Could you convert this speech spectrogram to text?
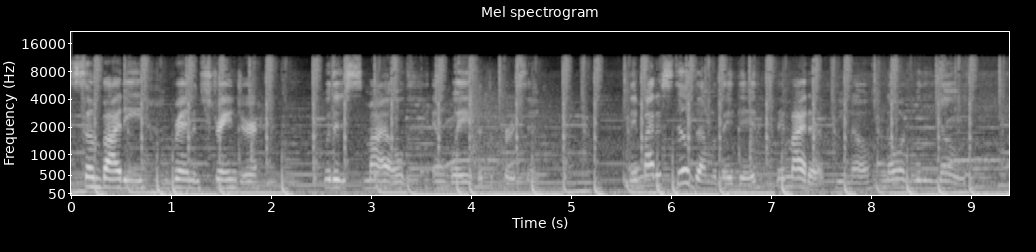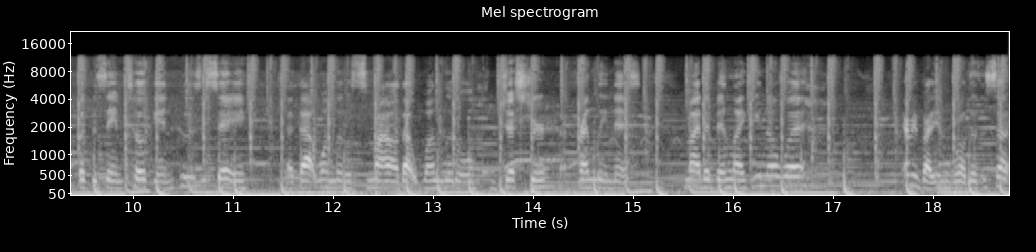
somebody, random stranger, would have just smiled and waved at the person? They might have still done what they did. They might have, you know, no one really knows. But the same token, who's to say that that one little smile, that one little gesture of friendliness might have been like, you know what? Everybody in the world doesn't suck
